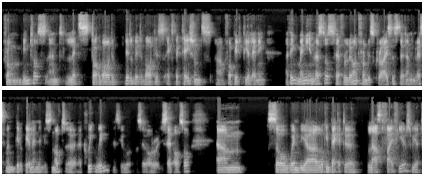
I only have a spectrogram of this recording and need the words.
from Mintos. And let's talk about a little bit about these expectations uh, for peer-to-peer lending I think many investors have learned from this crisis that an investment in peer-to-peer lending is not a, a quick win, as you, you already said also. Um, so when we are looking back at the last five years, we had,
